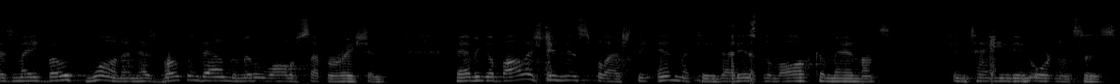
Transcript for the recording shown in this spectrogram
has made both one and has broken down the middle wall of separation, having abolished in his flesh the enmity that is the law of commandments contained in ordinances,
